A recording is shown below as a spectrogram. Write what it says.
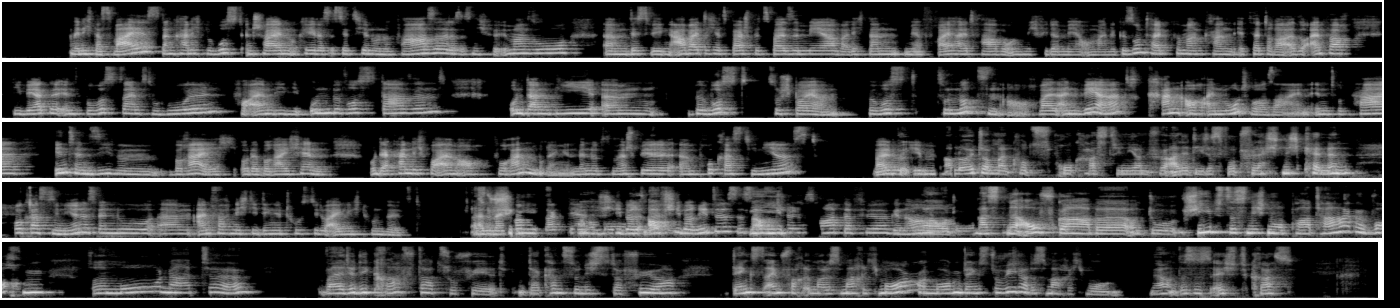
wenn ich das weiß, dann kann ich bewusst entscheiden, okay, das ist jetzt hier nur eine Phase, das ist nicht für immer so. Ähm, deswegen arbeite ich jetzt beispielsweise mehr, weil ich dann mehr Freiheit habe und mich wieder mehr um meine Gesundheit kümmern kann, etc. Also einfach die Werte ins Bewusstsein zu holen, vor allem die, die unbewusst da sind, und dann die ähm, bewusst zu steuern, bewusst zu nutzen auch, weil ein Wert kann auch ein Motor sein in total intensivem Bereich oder Bereichen. Und er kann dich vor allem auch voranbringen. Wenn du zum Beispiel ähm, prokrastinierst, weil du eben. Erläuter mal kurz Prokrastinieren für alle, die das Wort vielleicht nicht kennen. Prokrastinieren ist, wenn du ähm, einfach nicht die Dinge tust, die du eigentlich tun willst. Also, also dein Schieb Kopf sagt dir, Schieber Aufschieberitis ist auch ein schönes Wort dafür, genau. Genau, du hast eine Aufgabe und du schiebst es nicht nur ein paar Tage, Wochen, sondern Monate weil dir die Kraft dazu fehlt. Und da kannst du nichts dafür. Denkst einfach immer, das mache ich morgen und morgen denkst du wieder, das mache ich morgen. Ja, und das ist echt krass.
